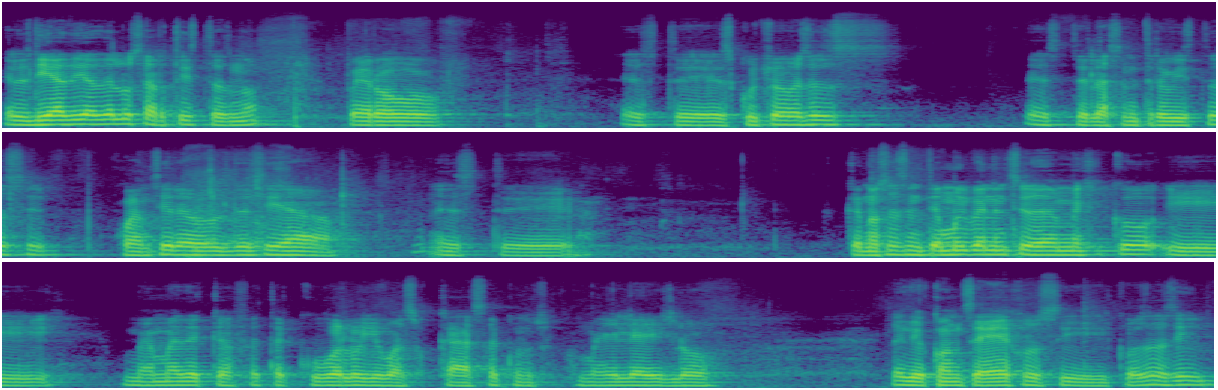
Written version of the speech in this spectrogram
el día a día de los artistas, ¿no? Pero, este, escucho a veces, este, las entrevistas, Juan Cirerol decía, este, que no se sentía muy bien en Ciudad de México y Meme de Café Tacuba lo llevó a su casa con su familia y lo, le dio consejos y cosas así.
